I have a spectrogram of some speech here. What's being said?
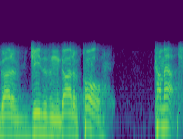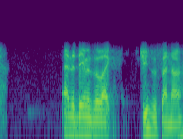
God of Jesus and God of Paul, come out. And the demons were like, Jesus I know,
